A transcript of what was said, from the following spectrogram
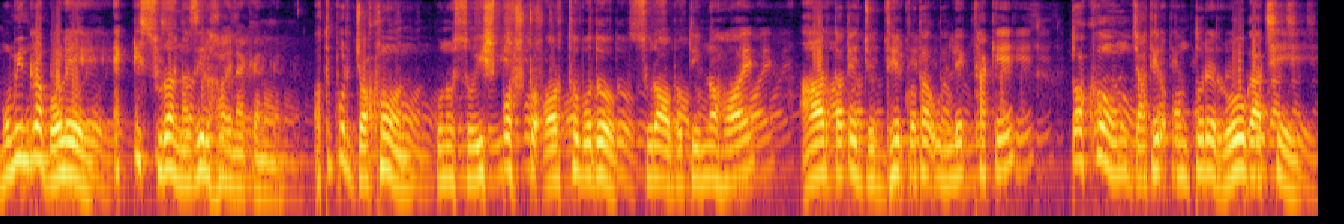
মুমিনরা বলে, একটি সুরা নাজিল হয় না কেন? অতঃপর যখন কোনো সুস্পষ্ট অর্থবোধক সুরা অবতীর্ণ হয় আর তাতে যুদ্ধের কথা উল্লেখ থাকে, তখন যাদের অন্তরে রোগ আছে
